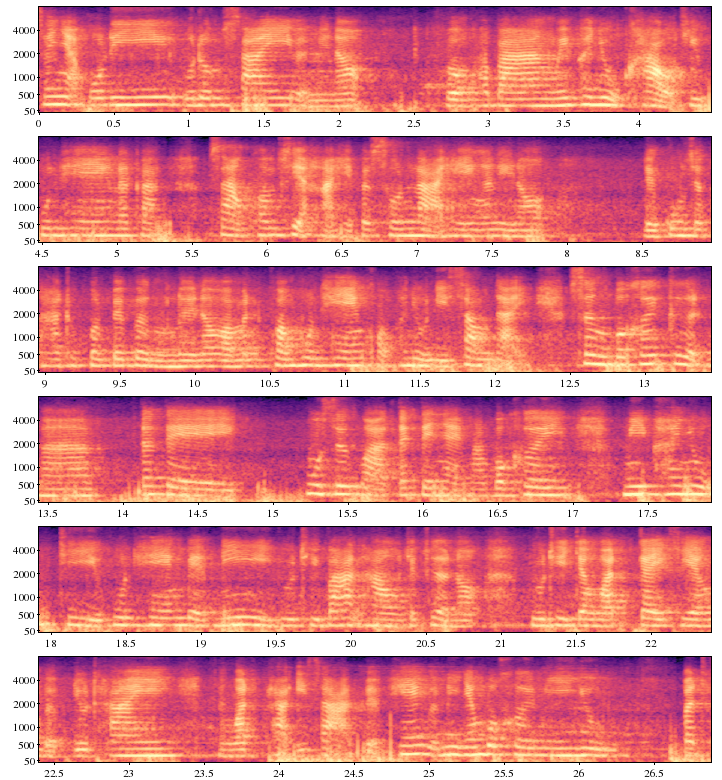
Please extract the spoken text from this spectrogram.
ไส้ยะบุรี อุดมไซแบบนี้เนาะหลวงพระบางมีพายุเข่าที่คุนแห้งแล้วก็สร้างความเสียหายให้ประชาชนหลายแห่งอันนี้เนาะเดี๋ยวกุ้งจะพาทุกคนไปเบิ่งเลยเนาะว่ามันความหุนแห้งของพายุนี้ซ้ำใดซึ่งบ่เคยเกิดมาตั้งแต่ รู้สึกว่าตั้งแต่ใหญ่มาบ่เคยมีพายุที่รุนแรงแบบนี้อยู่ที่บ้านเฮาจักเทื่อเนาะอยู่ที่จังหวัดใกล้เคียงแบบอยู่ไทย จังหวัดภาคอีสานแบบแห้งแบบนี้ยังบ่เคยมีอยู่ประเท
